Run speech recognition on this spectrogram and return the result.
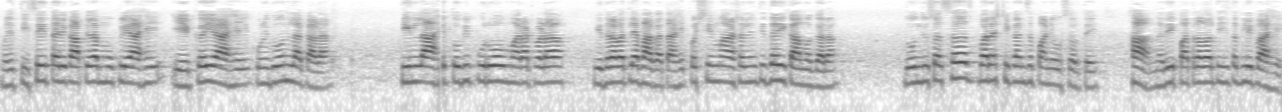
म्हणजे तिसरी तारीख आपल्याला मोकळी आहे एकही आहे कोणी दोनला काढा. तीनला आहे तो बी पूर्व मराठवाडा विदर्भातल्या भागात आहे. पश्चिम महाराष्ट्राने तिथंही कामं करा. दोन दिवसात सहज बऱ्याच ठिकाणचं पाणी उसरते हा नदी पात्राला तिची तकलीफ आहे.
